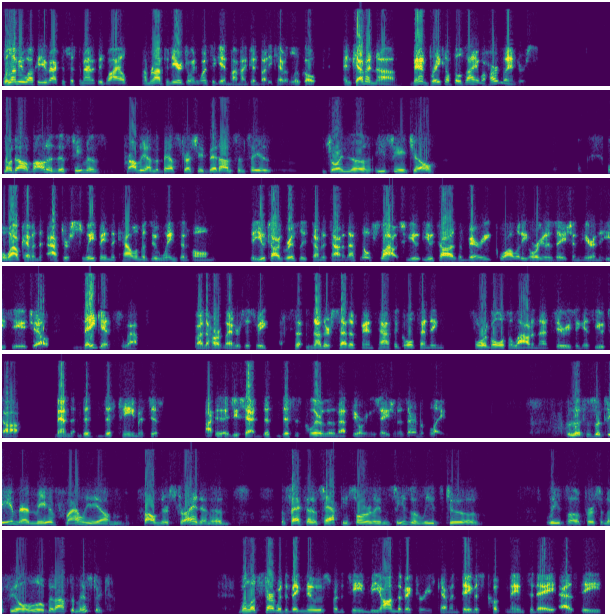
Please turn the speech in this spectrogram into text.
Well, let me welcome you back to Systematically Wild. I'm Rob Pannier, joined once again by my good buddy Kevin Luckow. And Kevin, uh, man, break up those Iowa Heartlanders. No doubt about it. This team is probably on the best stretch they've been on since they joined the ECHL. Well, wow, Kevin, after sweeping the Kalamazoo Wings at home, the Utah Grizzlies come to town, and that's no slouch. U- Utah is a very quality organization here in the ECHL. They get swept by the Heartlanders this week. Another set of fantastic goaltending, four goals allowed in that series against Utah. Man, this this team is just, as you said, this this is clearly the best the organization has ever played. This is a team that may have finally um, found their stride, and it's, the fact that it's happening so early in the season leads to leads a person to feel a little bit optimistic. Well, let's start with the big news for the team beyond the victories. Kevin Davis Koch named today as the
